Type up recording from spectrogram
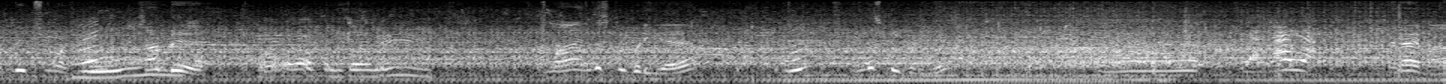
அப்படியே சும்மா சாப்பிடு பண்ணுறாரு ஆமாம் எந்த ஸ்கூல் படிங்க எந்த ஸ்கூல் படிங்க கடாயமா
